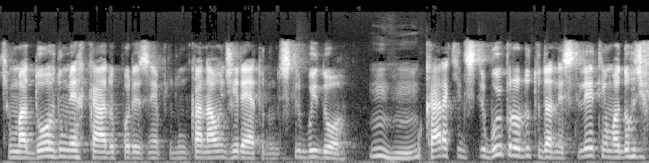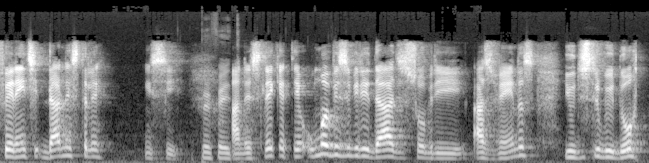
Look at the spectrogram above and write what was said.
que uma dor do mercado, por exemplo, de um canal indireto, de um distribuidor, uhum. o cara que distribui o produto da Nestlé tem uma dor diferente da Nestlé. em si. Perfeito. A Nestlé quer ter uma visibilidade sobre as vendas e o distribuidor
